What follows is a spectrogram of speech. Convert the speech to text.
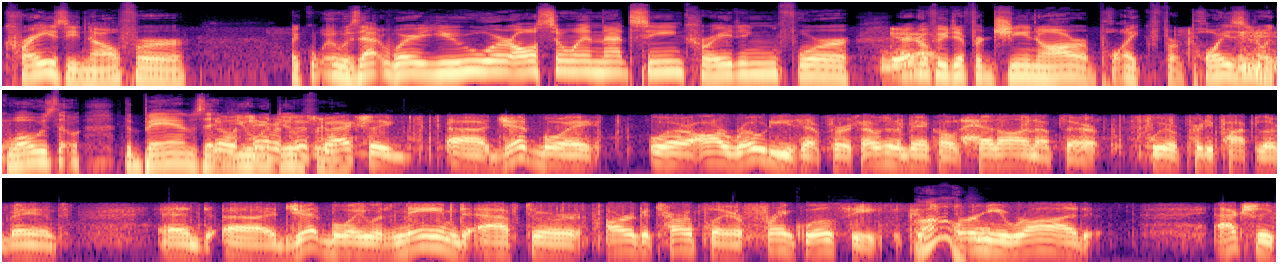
crazy. No, for like was that where you were also in that scene creating for? Yeah. I don't know if you did for GNR or po- like for Poison. like what was the the bands that No, you San do Francisco for? actually, uh, Jet Boy were our roadies at first. I was in a band called Head On up there, we were a pretty popular band. And uh, Jet Boy was named after our guitar player Frank Wilsey. 'cause Oh. Fernie Rod, actually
